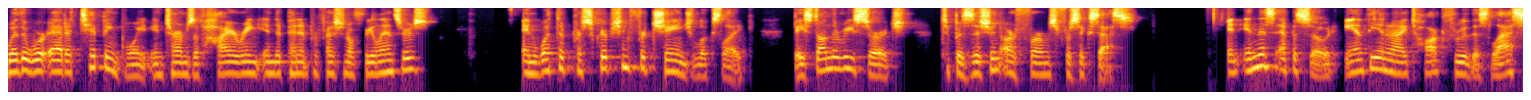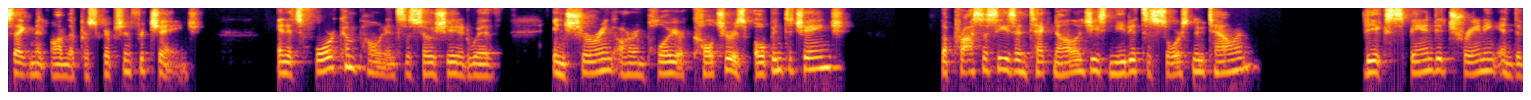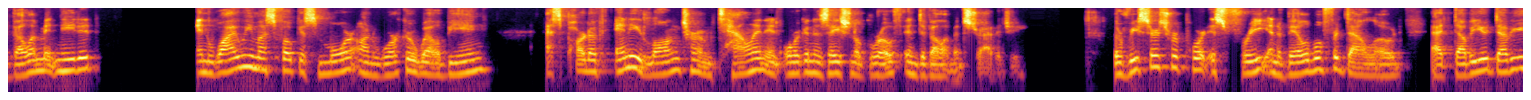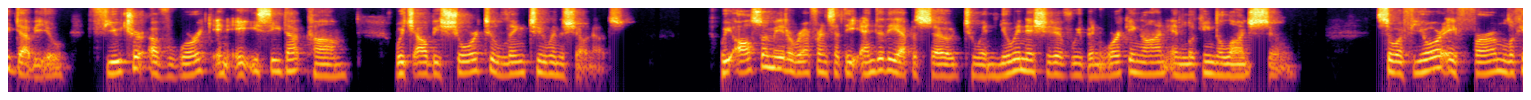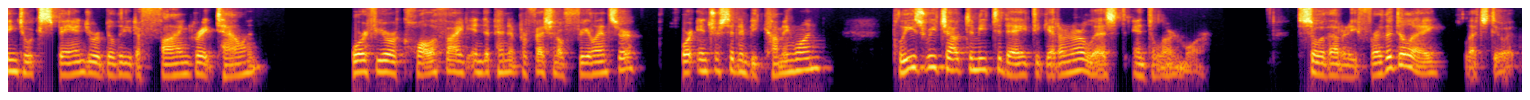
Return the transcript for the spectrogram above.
whether we're at a tipping point in terms of hiring independent professional freelancers and what the prescription for change looks like based on the research to position our firms for success. And in this episode, Anthony and I talk through this last segment on the prescription for change and its four components associated with ensuring our employer culture is open to change, the processes and technologies needed to source new talent, the expanded training and development needed, and why we must focus more on worker well being as part of any long term talent and organizational growth and development strategy. The research report is free and available for download at www.futureofworkinaec.com, which I'll be sure to link to in the show notes. We also made a reference at the end of the episode to a new initiative we've been working on and looking to launch soon. So if you're a firm looking to expand your ability to find great talent, or if you're a qualified independent professional freelancer or interested in becoming one, please reach out to me today to get on our list and to learn more. So without any further delay, let's do it.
